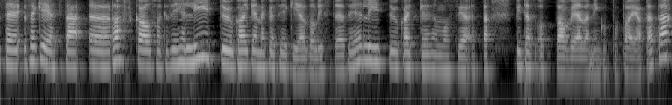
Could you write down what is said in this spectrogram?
se, sekin, että ö, raskaus, vaikka siihen liittyy kaiken näköisiä kieltolistoja, siihen liittyy kaikkea semmoisia, että pitäisi ottaa vielä niin kuin, tota ja tätä,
